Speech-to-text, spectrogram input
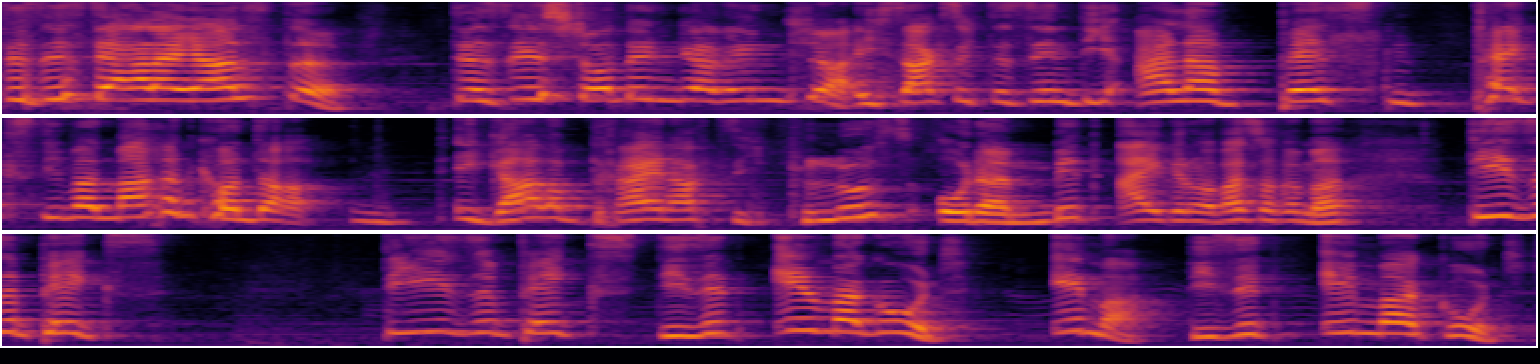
Das ist der allererste. Das ist schon den Garincha. Ich sag's euch, das sind die allerbesten Packs, die man machen konnte. Egal ob 83 plus oder mit Eigen oder was auch immer. Diese Picks, diese Picks, die sind immer gut. Immer. Die sind immer gut.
